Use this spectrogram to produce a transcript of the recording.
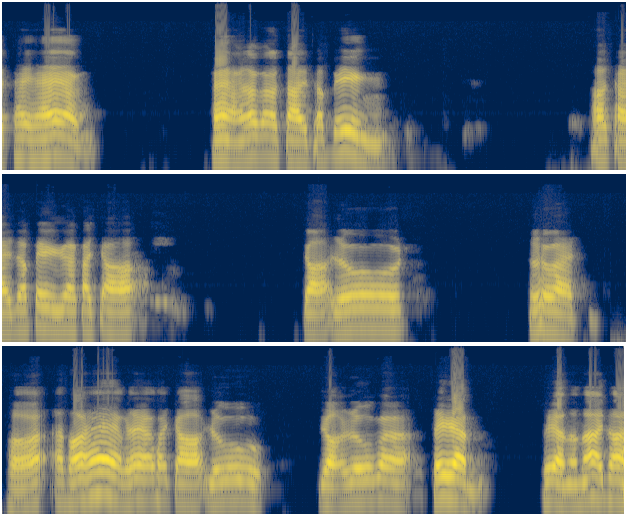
ดให้แห้ง แห้งแล้วก็ใส่สปริงพอใส่สปริงแล้วก็เจาะเจาะรูเลือดพอพอแห้งแล้วก็เจาะรูเจาะรูก็เสียมเสียมมาไม้ใส่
